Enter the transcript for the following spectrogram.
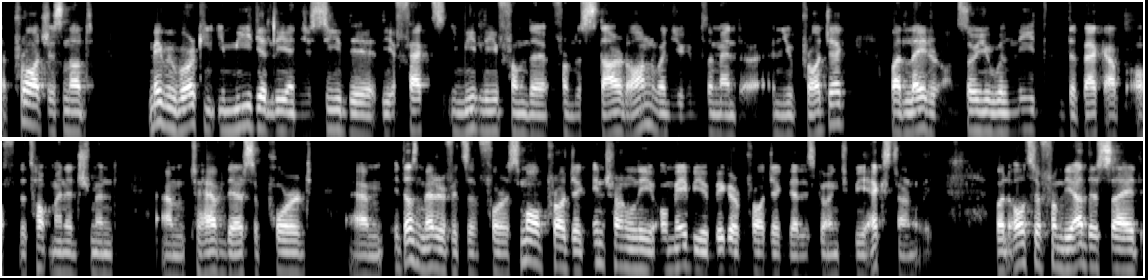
approach is not maybe working immediately and you see the the effects immediately from the from the start on when you implement a, a, new project but later on. So you will need the backup of the top management um, to have their support um, it doesn't matter if it's a, for a small project internally or maybe a bigger project that is going to be externally but also from the other side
